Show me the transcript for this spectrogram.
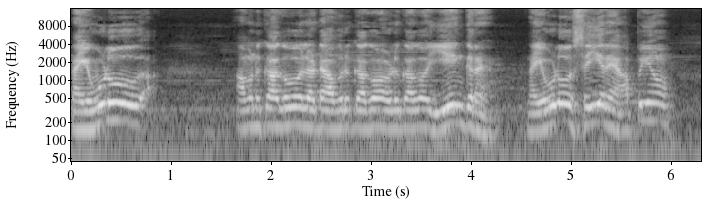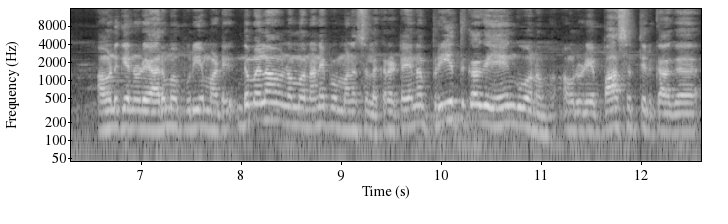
நான் எவ்வளோ அவனுக்காகவோ இல்லாட்டி அவருக்காகவோ அவளுக்காகவோ ஏங்குறேன். நான் எவ்வளோ செய்கிறேன் அப்பயும் அவனுக்கு என்னுடைய அருமை புரிய மாட்டேங்குது இந்த மாதிரிலாம் நம்ம நினைப்போம் மனசில். கரெக்டாக ஏன்னா பிரியத்துக்காக ஏங்குவோம் நம்ம. அவருடைய பாசத்திற்காக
